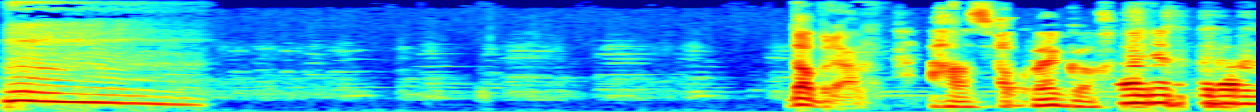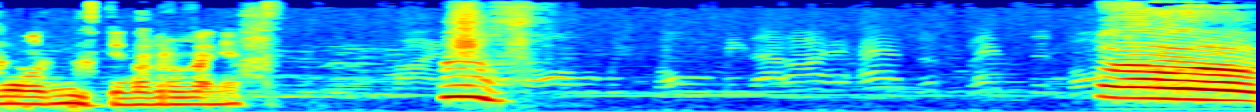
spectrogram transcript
Hmm. Dobra. Aha, zwykłego. To jest to bardzo niskie zagrożenie. O...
